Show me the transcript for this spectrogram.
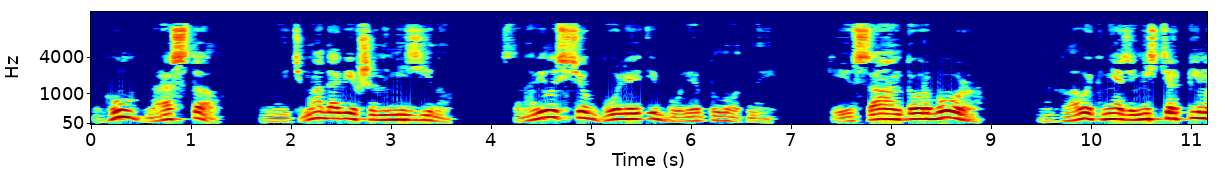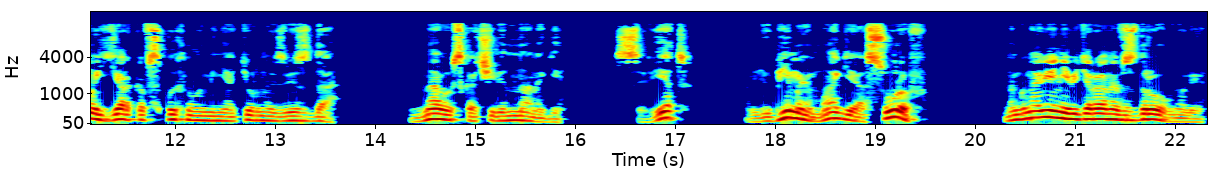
Гул нарастал, но и тьма, давившая на низину, становилась все более и более плотной. «Кисан Турбур!» Над головой князя нестерпимо ярко вспыхнула миниатюрная звезда. Навы вскочили на ноги. Свет? Любимая магия асуров? На мгновение ветераны вздрогнули.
